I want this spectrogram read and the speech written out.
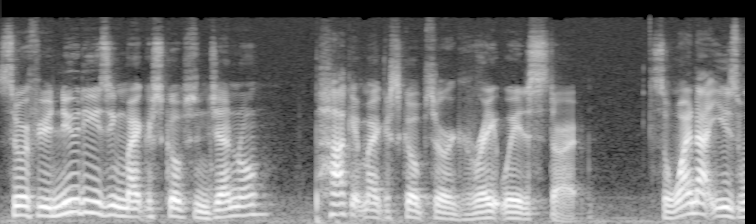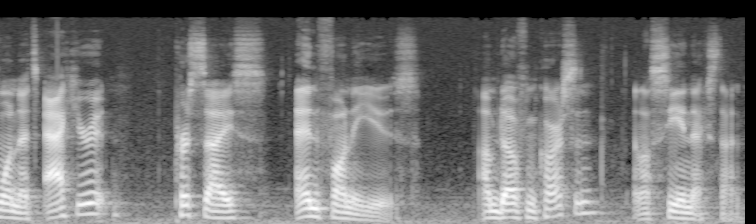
So if you're new to using microscopes in general, pocket microscopes are a great way to start. So why not use one that's accurate, precise, and fun to use? I'm Doug from Carson, and I'll see you next time.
